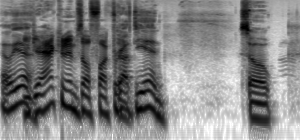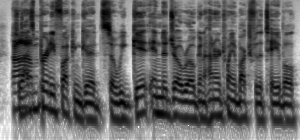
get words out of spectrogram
hell yeah. Your acronyms all fucked Forgot up. the end. So, so that's Um, pretty fucking good. So we get into Joe Rogan, 120 bucks for the table.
